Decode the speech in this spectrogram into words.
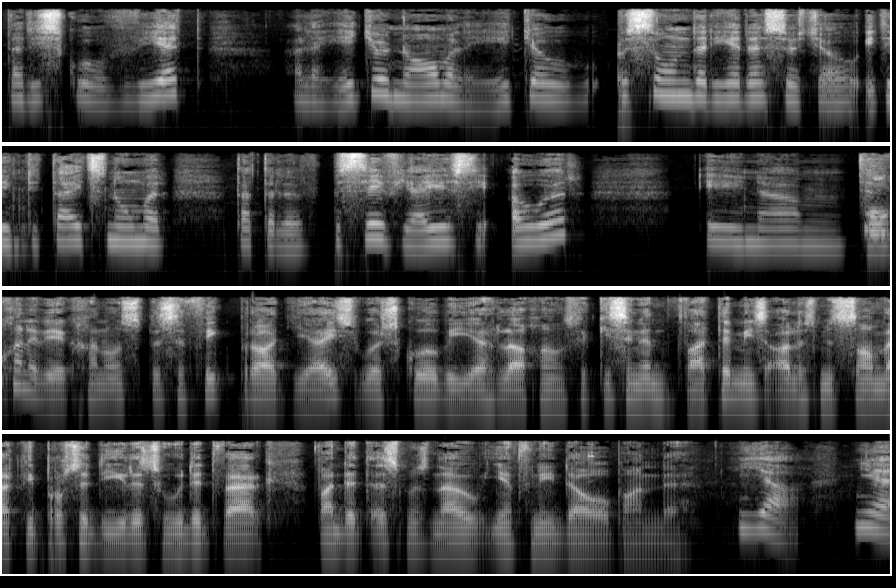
dat die skool weet hulle het jou naam, hulle het jou besonderhede soos jou identiteitsnommer, dat hulle besef jy is die ouer. En ehm um, volgende week gaan ons spesifiek praat juis oor skoolbeheerliggaams verkiesing en wat 'n mens alles moet saamwerk, die prosedures, hoe dit werk, want dit is mos nou een van die dae op hande. Ja, nee,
